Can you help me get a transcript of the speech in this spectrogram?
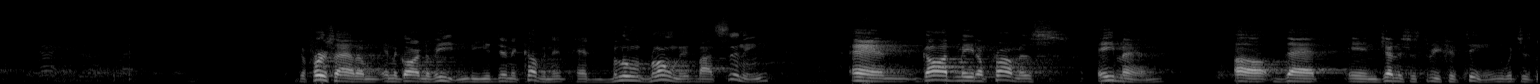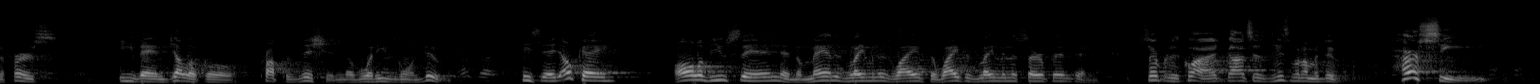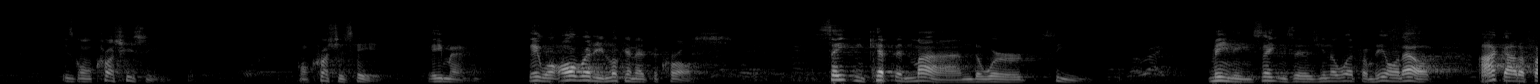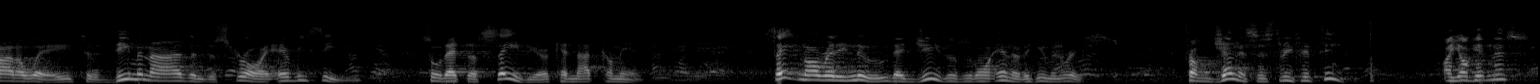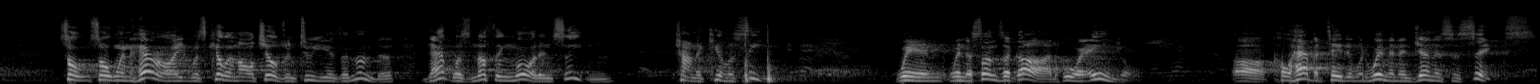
The first Adam in the Garden of Eden, the Edenic covenant, had blown, blown it by sinning, and God made a promise, amen, uh, that in Genesis 3.15, which is the first evangelical proposition of what he was going to do. He said, okay, all of you sin, and the man is blaming his wife, the wife is blaming the serpent, and serpent is quiet. God says, here's what I'm going to do. Her seed is going to crush his seed, going to crush his head. Amen. They were already looking at the cross. Satan kept in mind the word seed. Meaning, Satan says, you know what, from here on out, I got to find a way to demonize and destroy every seed so that the Savior cannot come in. Satan already knew that Jesus was going to enter the human race from Genesis 3.15. Are y'all getting this? So, so when Herod was killing all children two years and under, that was nothing more than Satan trying to kill a seed. When, when the sons of God, who are angels, uh, cohabitated with women in Genesis 6,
